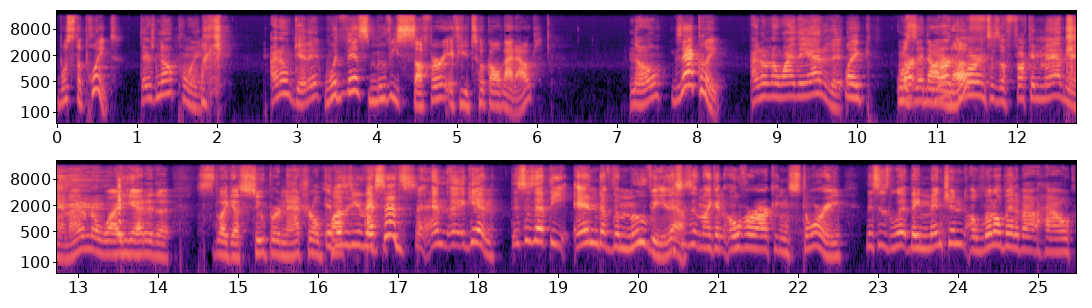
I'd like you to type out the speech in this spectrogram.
What's the point? There's no point. Like I don't get it. would this movie suffer if you took all that out? No, Exactly. I don't know why they added it. Like was Mar- it not Marc enough? Lawrence is a fucking madman. I don't know why he added a like a supernatural plot. It doesn't even make At- sense. And uh, again, this is at the end of the movie. This Yeah. isn't like an overarching story. This is lit. They mentioned a little bit about how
